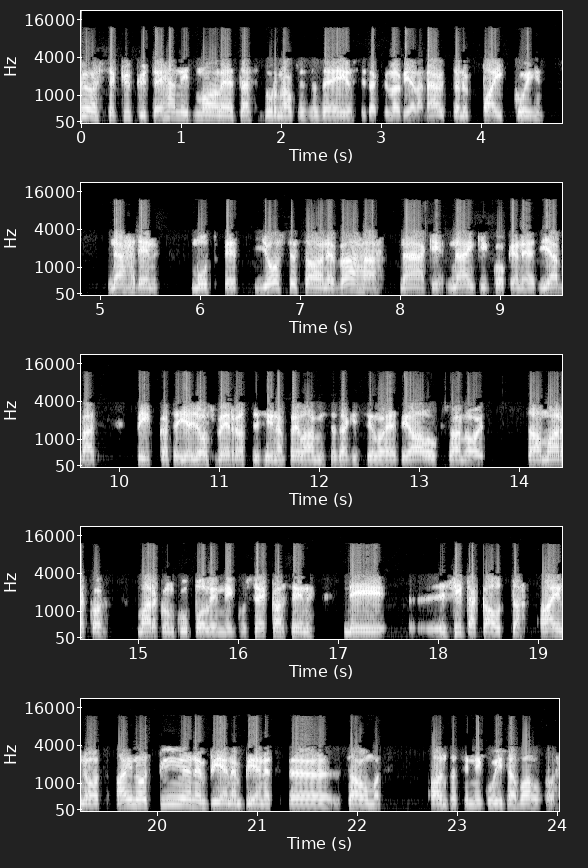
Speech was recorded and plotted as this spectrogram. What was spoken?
myös se kyky tehdä niitä maaleja. Tässä turnauksessa se ei ole sitä kyllä vielä näyttänyt paikkoihin nähden, mutta jos se saa ne vähän, nääkin, näinkin kokeneet jäbät, pikkasen, ja jos verratti siinä pelaamista, säkin silloin heti aluksi sanoit, saa Marko, Markon kupolin niin kuin sekasin, niin sitä kautta ainoat, ainoat pienen pienen pienet ö, saumat antaisin niin kuin Itävallalle.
